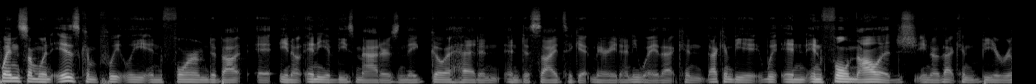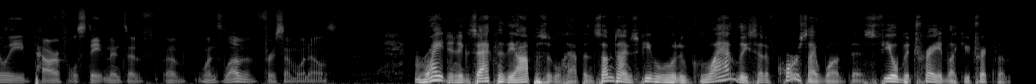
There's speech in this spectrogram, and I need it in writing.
when someone is completely informed about you know any of these matters and they go ahead and, and decide to get married anyway that can that can be in in full knowledge you know that can be a really powerful statement of of one's love for someone else right, and exactly the opposite will happen. Sometimes people who would have gladly said, "Of course I want this," feel betrayed, like you tricked them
